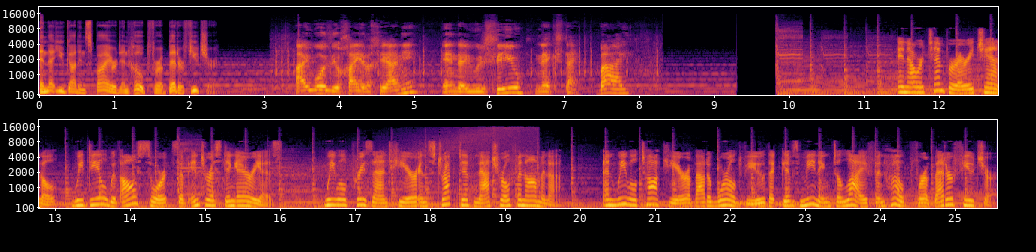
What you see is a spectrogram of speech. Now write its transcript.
and that you got inspired and hope for a better future. I was Yochai Rachiani, and I will see you next time. Bye! In our temporary channel, we deal with all sorts of interesting areas. We will present here instructive natural phenomena. And we will talk here about a worldview that gives meaning to life and hope for a better future.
